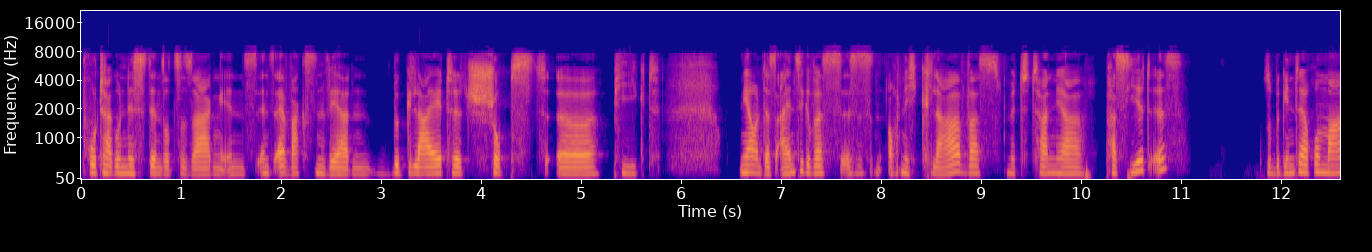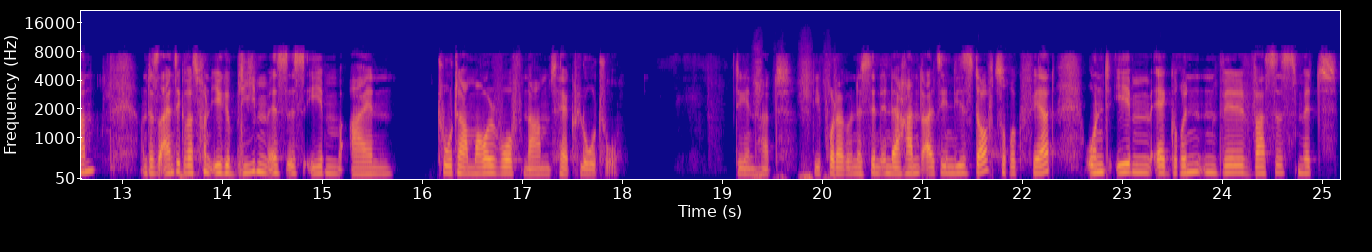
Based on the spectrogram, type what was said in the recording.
Protagonistin sozusagen ins, ins Erwachsenwerden begleitet, schubst, äh, piekt. Ja, und das Einzige, was, es ist auch nicht klar, was mit Tanja passiert ist. So beginnt der Roman. Und das Einzige, was von ihr geblieben ist, ist eben ein toter Maulwurf namens Herr Kloto. Den hat die Protagonistin in der Hand, als sie in dieses Dorf zurückfährt und eben ergründen will, was es mit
